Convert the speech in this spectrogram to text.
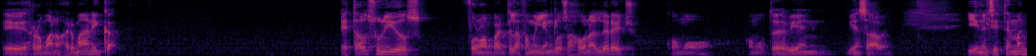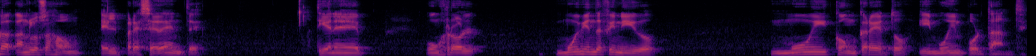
eh, romano-germánica. Estados Unidos forma parte de la familia anglosajona del derecho, como, como ustedes bien, bien saben. Y en el sistema anglosajón, el precedente tiene un rol muy bien definido, muy concreto y muy importante.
